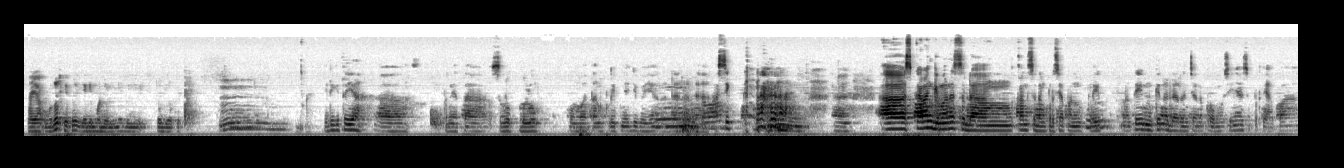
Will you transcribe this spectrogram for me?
saya urus gitu jadi modelnya di studio kita Hmm. Jadi gitu ya. eh, ternyata seluk beluk pembuatan klipnya juga ya Hmm, dan ada asik. Nah, eh, sekarang gimana sedang kan sedang persiapan klip. Nanti mungkin ada rencana promosinya seperti apa?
